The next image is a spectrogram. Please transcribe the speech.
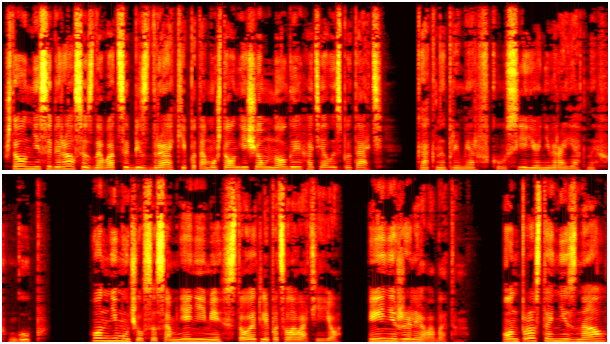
Что он не собирался сдаваться без драки, потому что он еще многое хотел испытать, как, например, вкус ее невероятных губ. Он не мучился сомнениями, стоит ли поцеловать ее, и не жалел об этом. Он просто не знал,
